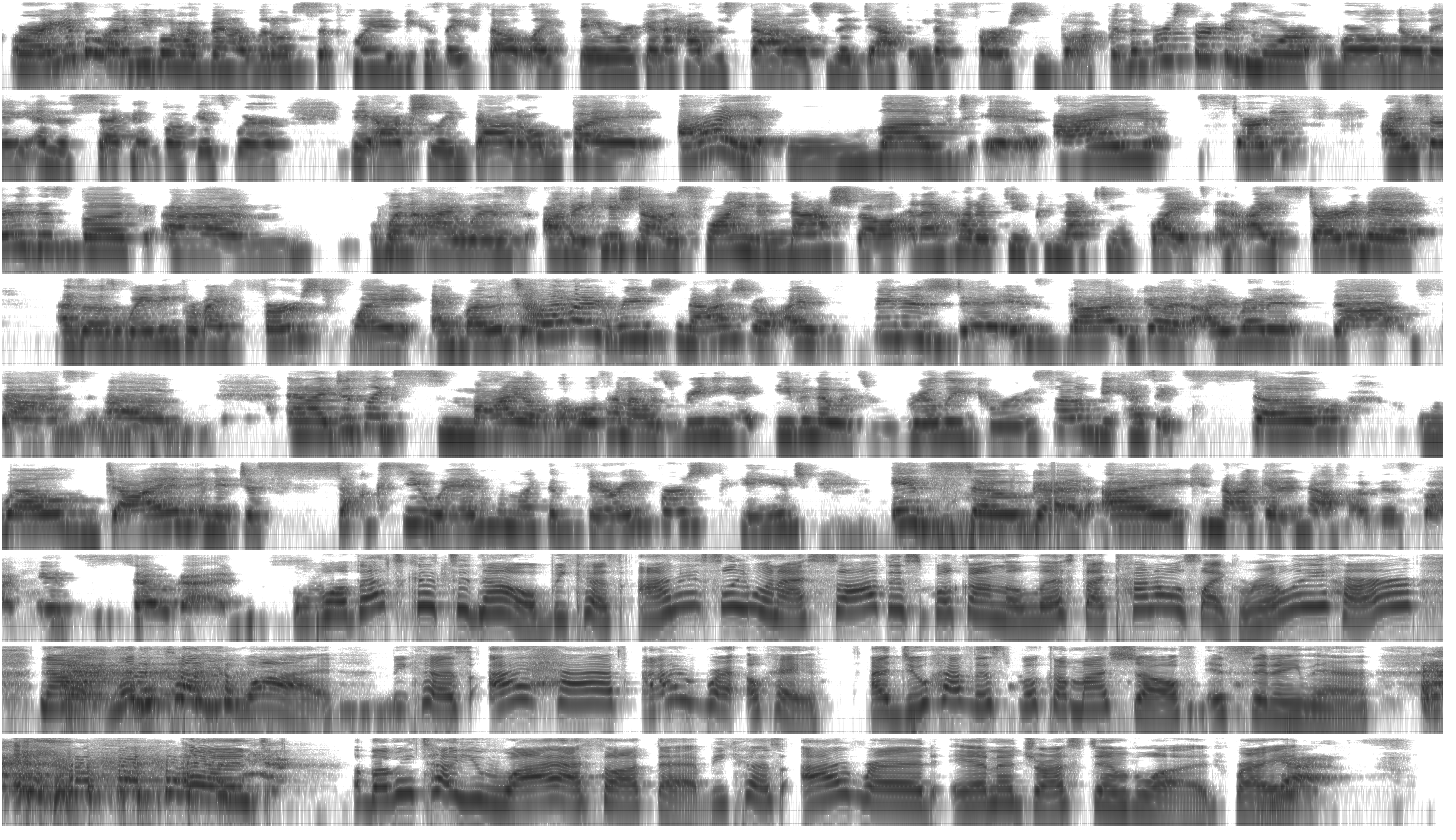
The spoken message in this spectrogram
or I guess a lot of people have been a little disappointed because they felt like they were going to have this battle to the death in the first book. But the first book is more world building, and the second book is where they actually battle. But I loved it. I started. I started this book. Um, when I was on vacation, I was flying to Nashville and I had a few connecting flights. And I started it as I was waiting for my first flight. And by the time I reached Nashville, I finished it. It's that good. I read it that fast. Um, and I just like smiled the whole time I was reading it, even though it's really gruesome because it's so well done and it just sucks you in from like the very first page. It's so good. I cannot get enough of this book. It's so good. Well, that's good to know because honestly, when I saw this book on the list, I kind of was like, really? Her? Now, let me tell you why. Because I have, I read, okay, I do have this book on my shelf. It's sitting there. and let me tell you why I thought that because I read Anna Dressed in Blood, right? Yes.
